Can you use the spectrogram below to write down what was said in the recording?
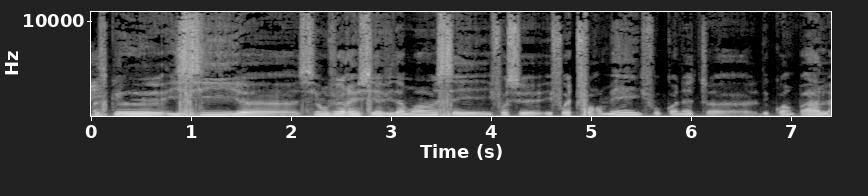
Parce que ici, euh, si on veut réussir, évidemment, c'est il faut se, il faut être formé, il faut connaître euh, de quoi on parle.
